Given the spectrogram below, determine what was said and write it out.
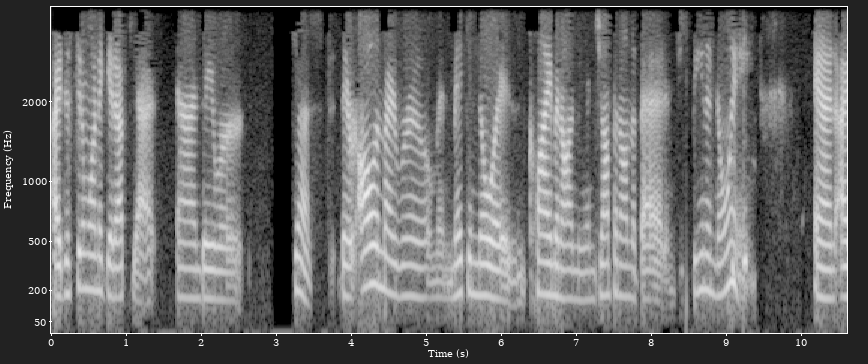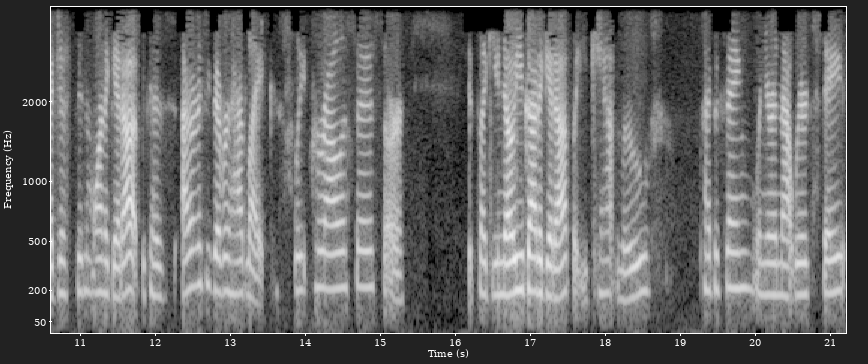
I just didn't want to get up yet. And they were just they were all in my room and making noise and climbing on me and jumping on the bed and just being annoying. And I just didn't want to get up because I don't know if you've ever had like sleep paralysis or it's like you know you got to get up but you can't move type of thing when you're in that weird state.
